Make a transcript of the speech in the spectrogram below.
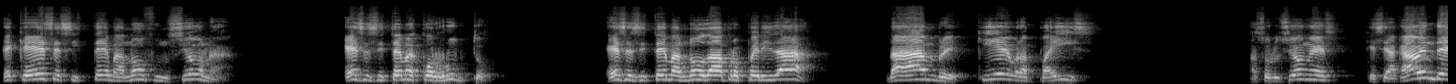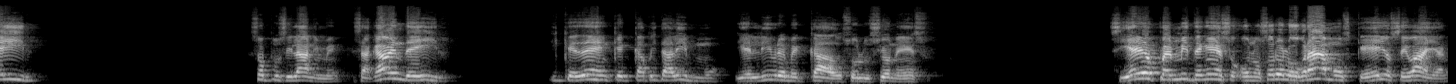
Es que ese sistema no funciona. Ese sistema es corrupto. Ese sistema no da prosperidad. Da hambre, quiebra el país. La solución es que se acaben de ir esos pusilánimes, se acaben de ir y que dejen que el capitalismo y el libre mercado solucione eso. Si ellos permiten eso o nosotros logramos que ellos se vayan,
